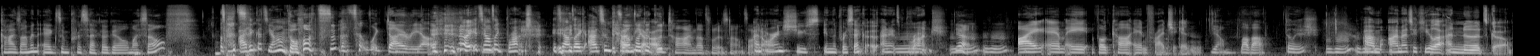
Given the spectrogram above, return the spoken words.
Guys, I'm an eggs and prosecco girl myself. I think that's yum. Thoughts? That sounds like diarrhea. No, it sounds like brunch. It sounds like add some It sounds like a good time. That's what it sounds like. An orange juice in the prosecco, and it's brunch. yeah. Mm-hmm. I am a vodka and fried chicken Yum. lover. Delish. Um, I'm a tequila and nerds girl.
